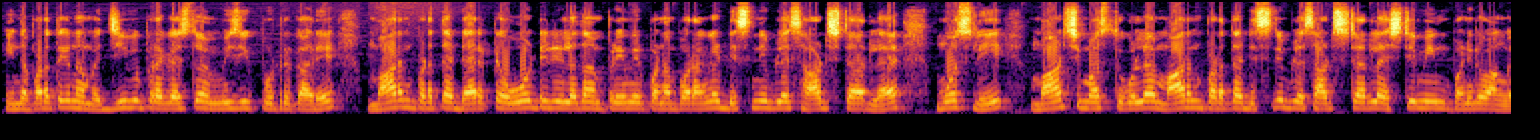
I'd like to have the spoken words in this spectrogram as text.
இந்த படத்துக்கு நம்ம ஜிவி பிரகாஷ் தான் மியூசிக் போட்டிருக்காரு. மாறன் படத்தை டேரெக்டாக ஓடிடியில் தான் ப்ரீமியர் பண்ண போகிறாங்க டிஸ்னி ப்ளஸ் ஹாட் ஸ்டாரில் மோஸ்ட்லி மார்ச் மாதத்துக்குள்ளே மாறன் படத்தை டிஸ்னி ப்ளஸ் ஹாட் ஸ்டாரில் ஸ்ட்ரீமிங் பண்ணிடுவாங்க.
